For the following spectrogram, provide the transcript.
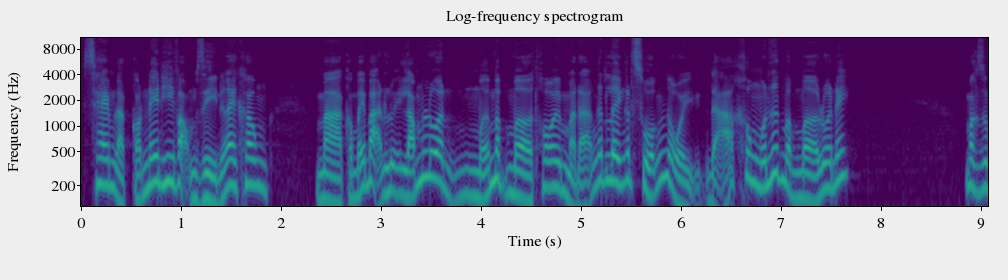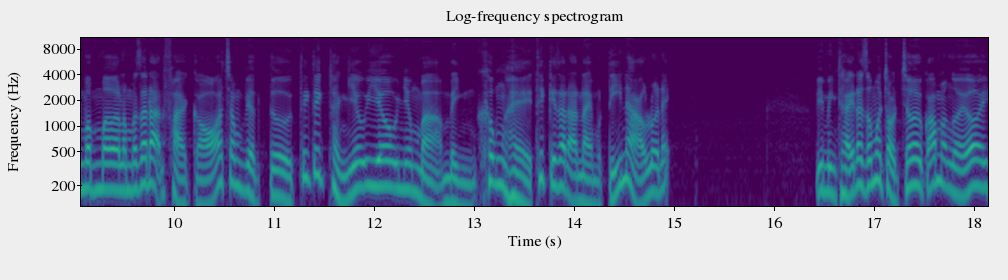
Xem là có nên hy vọng gì nữa hay không. Mà có mấy bạn lụy lắm luôn, mới mập mờ thôi mà đã ngất lên ngất xuống rồi, đã không muốn rất mập mờ luôn ấy. Mặc dù mập mờ là một giai đoạn phải có trong việc từ thích thích thành yêu yêu, nhưng mà mình không hề thích cái giai đoạn này một tí nào luôn đấy. Vì mình thấy nó giống một trò chơi quá mọi người ơi.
